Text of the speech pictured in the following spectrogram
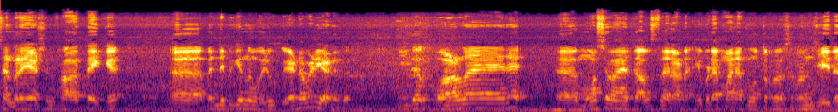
central junction ഭാഗത്തേക്ക് ബന്ധിപ്പിക്കുന്ന ഒരു ഇടവഴിയാണിത്. ഇത് വളരെ മോശമായ അവസ്ഥയിലാണ്. ഇവിടെ മലമൂത്ര വിസർജനം ചെയ്ത്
